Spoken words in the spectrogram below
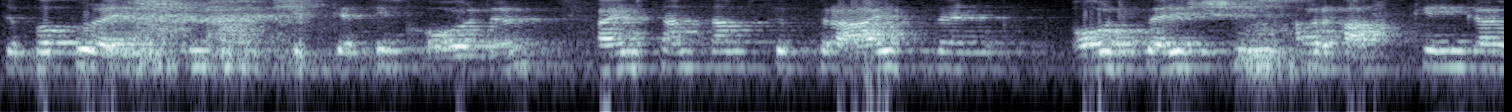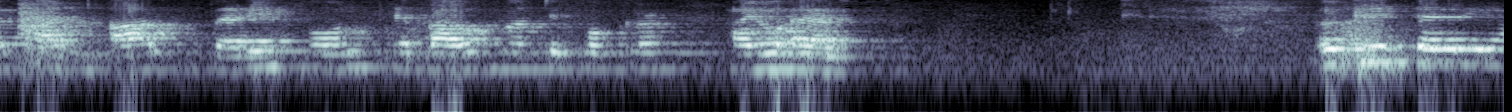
The population is getting older. I am sometimes surprised when old patients are asking and are very informed about multifocal IOLs a criteria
